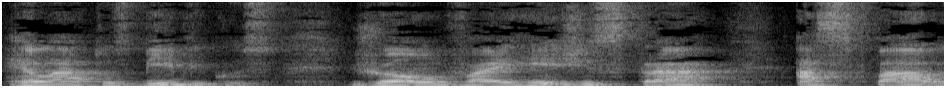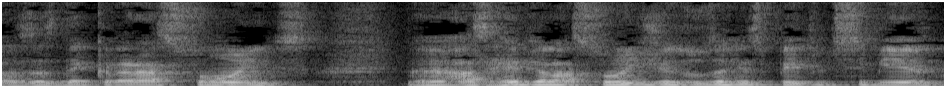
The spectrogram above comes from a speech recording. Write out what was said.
relatos bíblicos, João vai registrar as falas, as declarações, né, as revelações de Jesus a respeito de si mesmo.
